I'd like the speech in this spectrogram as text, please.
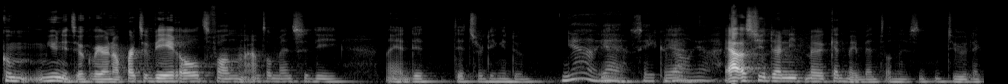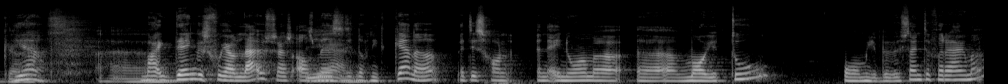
community ook weer, een aparte wereld van een aantal mensen die nou ja, dit, dit soort dingen doen. Ja, ja, zeker wel, ja. Ja, als je daar niet bekend mee bent, dan is het natuurlijk... eh, ja. eh, Maar ik denk dus voor jouw luisteraars, als mensen dit nog niet kennen, het is gewoon een enorme eh, mooie tool om je bewustzijn te verruimen,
